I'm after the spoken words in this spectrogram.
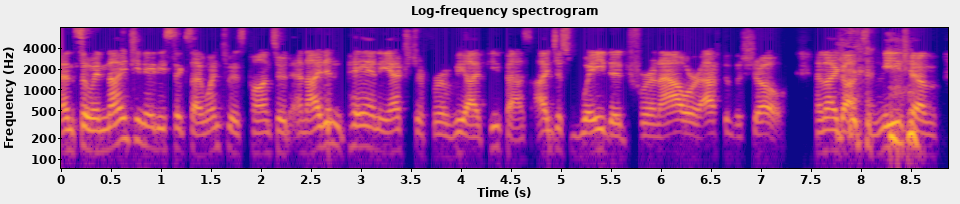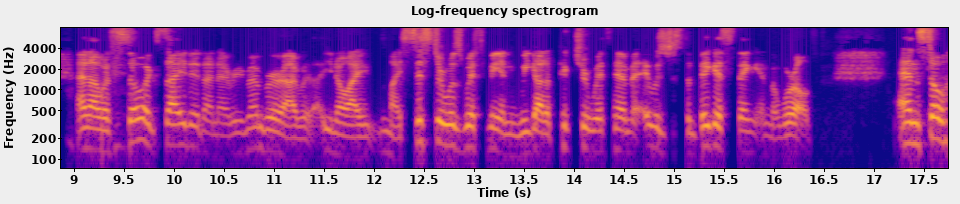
And so in 1986, I went to his concert and I didn't pay any extra for a VIP pass. I just waited for an hour after the show and I got to meet him and I was so excited. And I remember I was, you know, I, my sister was with me and we got a picture with him. It was just the biggest thing in the world. And so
